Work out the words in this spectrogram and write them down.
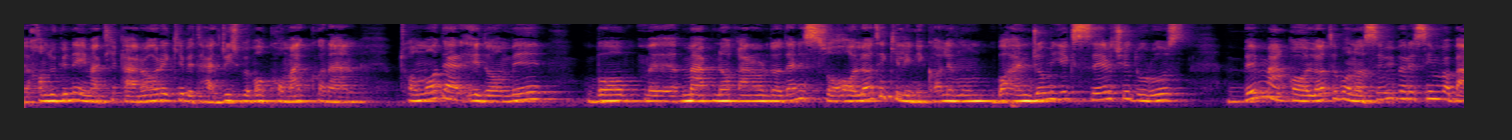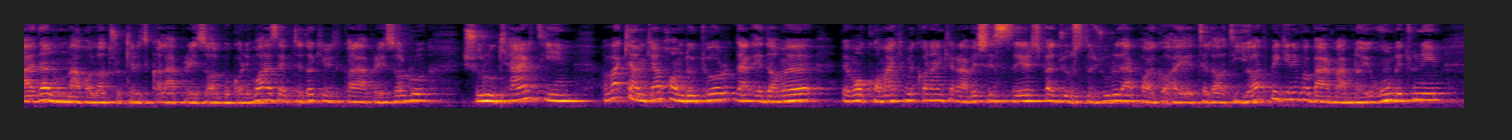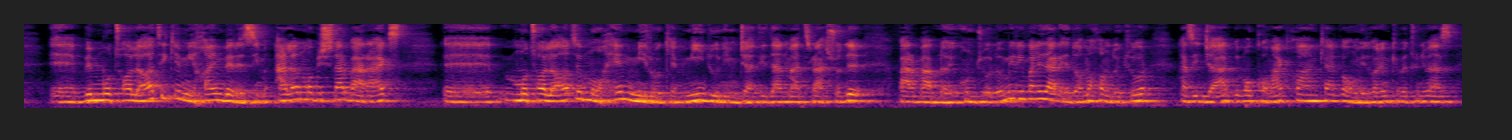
خانم دکتر نعمتی قراره که به تدریج به ما کمک کنن تا ما در ادامه با مبنا قرار دادن سوالات clinical مون با انجام یک search درست به مقالات مناسبی برسیم و بعدا اون مقالات رو critical appraisal بکنیم. ما از ابتدا critical appraisal رو شروع کردیم و کم کم خانم دکتر در ادامه به ما کمک می‌کنن که روش search و جستجو رو در پایگاه های اطلاعاتی یاد بگیریم و بر مبنای اون بتونیم به مطالعاتی که می‌خوایم برسیم. الان ما بیشتر برعکس مطالعات مهمی رو که می‌دونیم جدیدا مطرح شده بر مبنای اون جلو میریم ولی در ادامه خانم دکتر از این جهت به ما کمک خواهند کرد و امیدواریم که بتونیم از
